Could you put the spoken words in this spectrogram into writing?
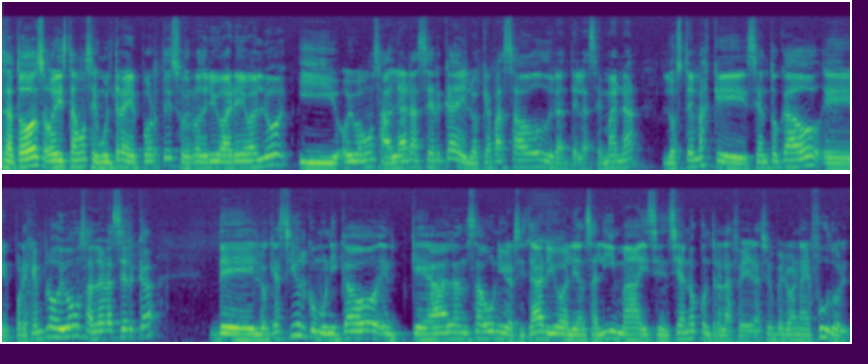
noches a todos. Hoy estamos en Ultra Deportes. Soy Rodrigo Arevalo y hoy vamos a hablar acerca de lo que ha pasado durante la semana, los temas que se han tocado. Eh, por ejemplo, hoy vamos a hablar acerca de lo que ha sido el comunicado que ha lanzado Universitario, Alianza Lima y Cienciano contra la Federación Peruana de Fútbol.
